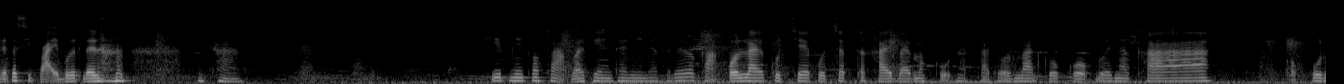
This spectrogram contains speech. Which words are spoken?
แล้วก็สิไปเบิดเลยนะค่ะคลิปนี้ก็ฝากไว้เพียงเท่านี้นะคะเด้อฝากกดไลค์ กดแชร์ กดซับสไครต์ใบมะกรูดให้ป้าโทนบ้านโกโกกด้วยนะคะ ขอบคุณ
